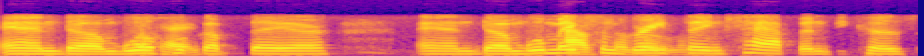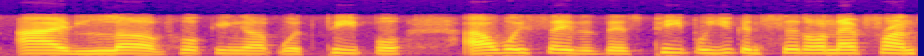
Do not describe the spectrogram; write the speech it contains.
and um, we'll okay. hook up there and um, we'll make Absolutely. some great things happen because I love hooking up with people. I always say that there's people you can sit on that front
